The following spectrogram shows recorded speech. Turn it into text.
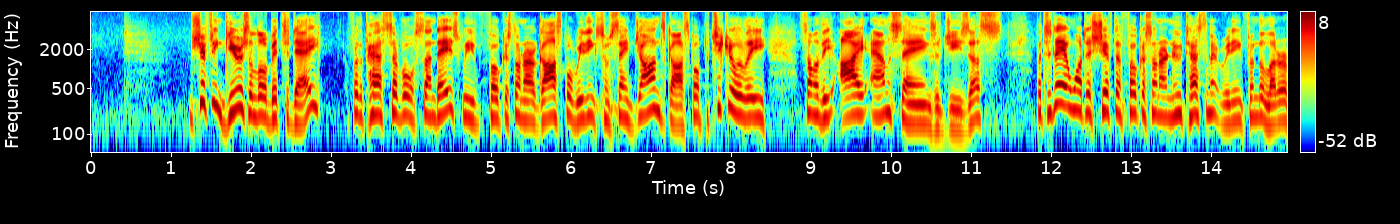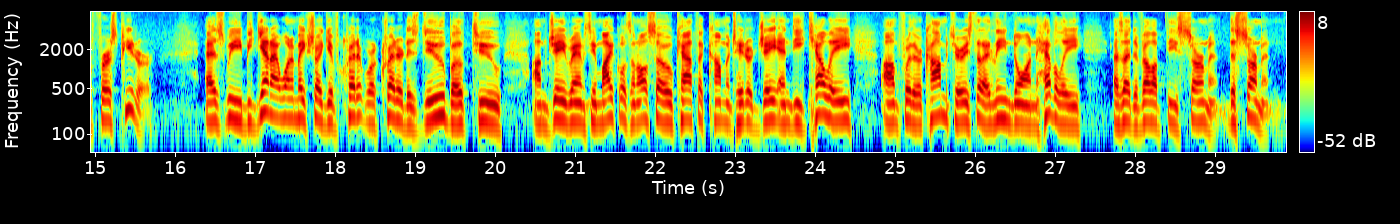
I'm shifting gears a little bit today. For the past several Sundays, we've focused on our gospel readings from St. John's Gospel, particularly some of the I am sayings of Jesus. But today I want to shift and focus on our New Testament reading from the letter of 1 Peter. As we begin, I want to make sure I give credit where credit is due, both to um, J. Ramsey Michaels and also Catholic commentator J.N.D. Kelly um, for their commentaries that I leaned on heavily as I developed these sermon, this sermon.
